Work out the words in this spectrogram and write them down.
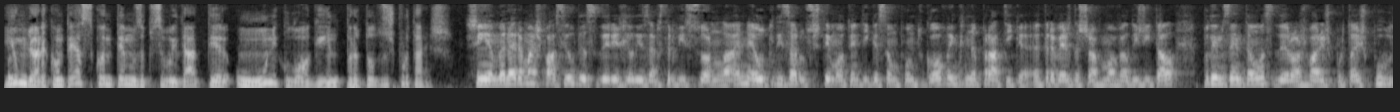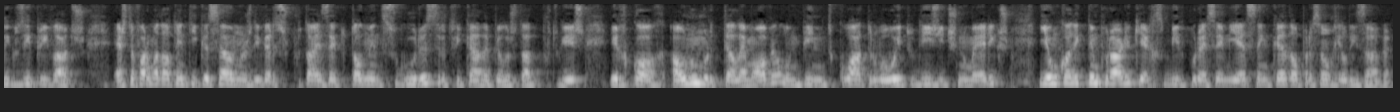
E o melhor acontece quando temos a possibilidade de ter um único login para todos os portais. Sim, a maneira mais fácil de aceder e realizar serviços online é utilizar o sistema autenticação.gov, em que, na prática, através da chave móvel digital, podemos então aceder aos vários portais públicos e privados. Esta forma de autenticação nos diversos portais é totalmente segura, certificada pelo Estado português e recorre ao número de telemóvel, um PIN de 4 a 8 dígitos numéricos, e a um código temporário que é recebido por SMS em cada operação realizada.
